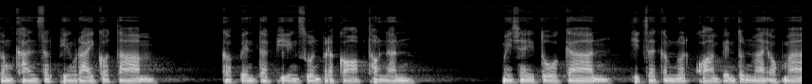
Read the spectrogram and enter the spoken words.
สำคัญสักเพียงไรก็ตาม ก็เป็นแต่เพียงส่วนประกอบเท่านั้น ไม่ใช่ตัวการที่จะกำหนดความเป็นต้นไม้ออกมา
